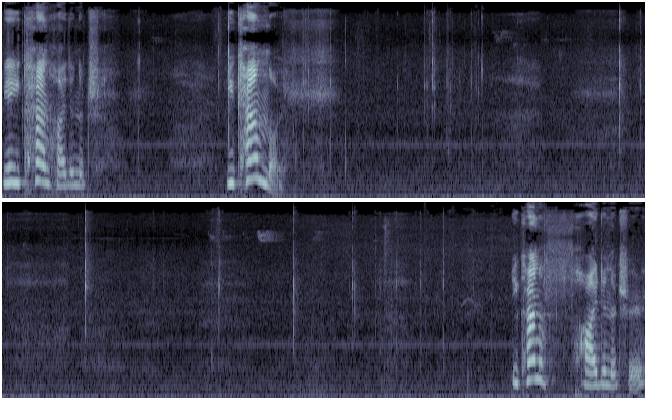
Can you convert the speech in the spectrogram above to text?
Yeah, you can hide in a tree. You can though. You kind of hide in a tree.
